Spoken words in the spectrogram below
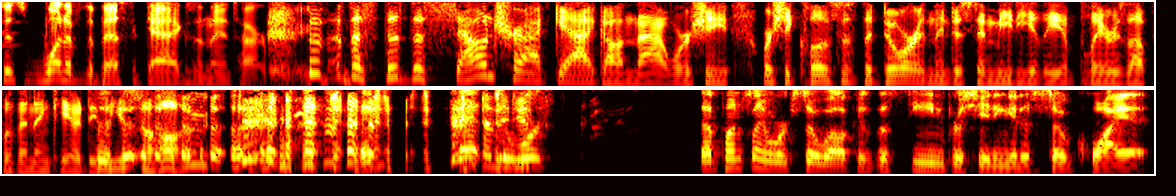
just one of the best gags in the entire movie. the, the, the the soundtrack gag on that where she where she closes the door and then just immediately it blares up with an NKOTB song. That, And it then worked, that punchline works so well because the scene preceding it is so quiet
